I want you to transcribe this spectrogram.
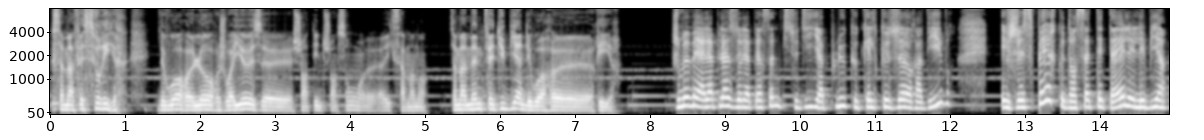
Ça m'a fait sourire de voir euh, Laure joyeuse chanter une chanson avec sa maman. Ça m'a même fait du bien de les voir rire. Je me mets à la place de la personne qui se dit il n'y a plus que quelques heures à vivre et j'espère que dans sa tête à elle, elle est bien.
